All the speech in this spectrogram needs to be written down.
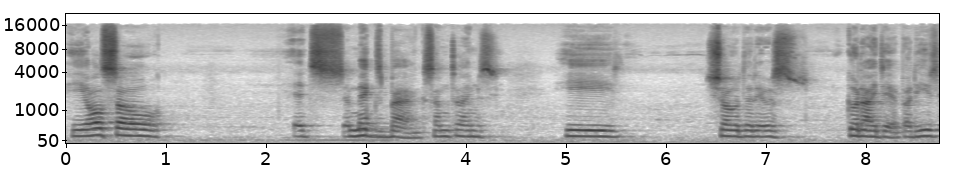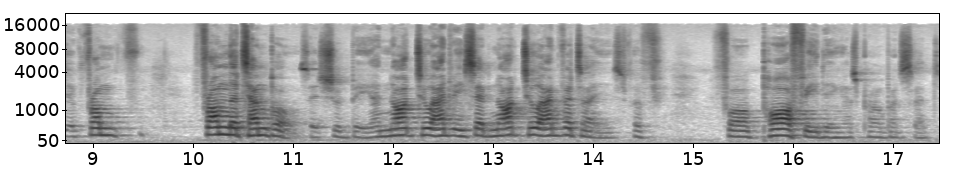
He also, it's a mixed bag. Sometimes he showed that it was a good idea. But he's from from the temples it should be, and not to he said not to advertise for for poor feeding, as Prabhupada said.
